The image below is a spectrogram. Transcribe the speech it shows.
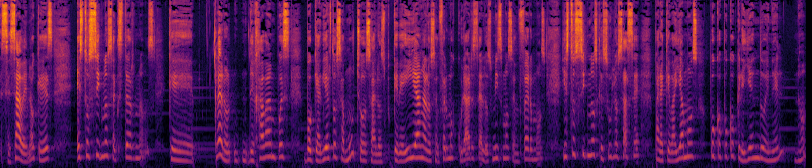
se sabe, ¿no? Que es estos signos externos que claro, dejaban pues boquiabiertos a muchos, a los que veían a los enfermos curarse, a los mismos enfermos. Y estos signos Jesús los hace para que vayamos poco a poco creyendo en Él, ¿no?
